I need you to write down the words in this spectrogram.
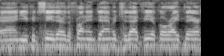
And you can see there the front end damage to that vehicle right there.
